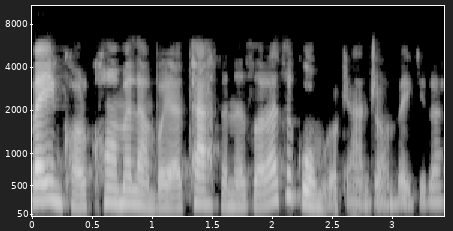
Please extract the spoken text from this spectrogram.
و این کار کاملا باید تحت نظارت گمرک انجام بگیره.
